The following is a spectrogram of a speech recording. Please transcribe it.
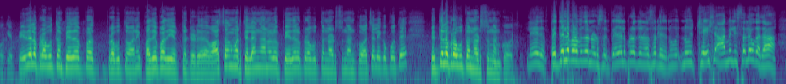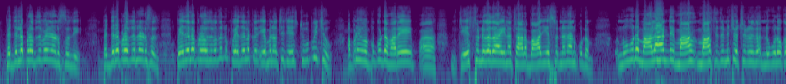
ఓకే పేదల ప్రభుత్వం పేద ప్ర- ప్రభుత్వం అని పదే పదే చెప్తుంటాడు కదా. వాస్తవంగా మరి తెలంగాణలో పేదల ప్రభుత్వం నడుస్తుంది అనుకోవచ్చా? లేకపోతే పెద్దల ప్రభుత్వం నడుస్తుంది అనుకోవచ్చు? లేదు పెద్దల ప్రభుత్వం నడుస్తుంది. పేదల ప్రభుత్వం నడుస్తలేదు నువ్వు నువ్వు చేసిన హామీలు ఇస్తలేవు కదా. పెద్దల ప్రభుత్వమే నడుస్తుంది. పెద్దల ప్రభుత్వం నడుస్తుంది. పేదల ప్రభుత్వం నువ్వు పేదలకు ఏమైనా వచ్చి చేసి చూపించు. అప్పుడు మేము ఒప్పుకుంటాం. అరే చేస్తుండే కదా ఆయన చాలా బాగా చేస్తుండని అనుకుంటాం. నువ్వు కూడా మాలాంటి మా మా స్థితి నుంచి వచ్చిన నువ్వు కూడా ఒక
